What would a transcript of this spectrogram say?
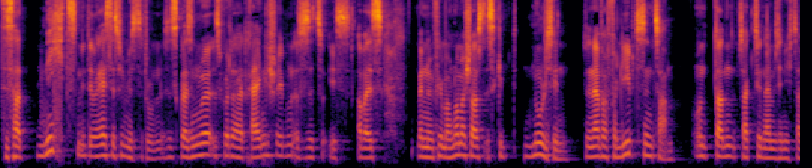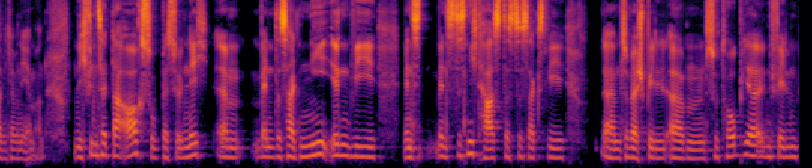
das hat nichts mit dem Rest des Films zu tun. Es ist quasi nur, es wurde halt reingeschrieben, dass es jetzt so ist. Aber es, wenn du den Film auch nochmal schaust, es gibt null Sinn. Sie sind einfach verliebt, sind zusammen. Und dann sagt sie, nein, wir sind nicht zusammen, ich habe einen Ehemann. Und ich finde es halt da auch so persönlich, ähm, wenn das halt nie irgendwie, wenn es das nicht hast, dass du sagst wie, ähm, zum Beispiel ähm, Zootopia, ein Film,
